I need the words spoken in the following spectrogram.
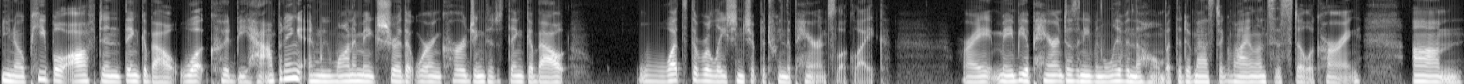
you know, people often think about what could be happening, and we want to make sure that we're encouraging to think about what's the relationship between the parents look like? Right? Maybe a parent doesn't even live in the home, but the domestic violence is still occurring. Um,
